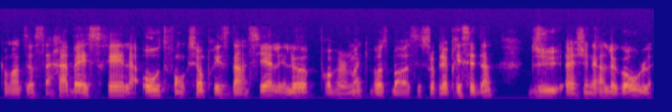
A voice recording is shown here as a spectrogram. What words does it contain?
comment dire, ça rabaisserait la haute fonction présidentielle. Et là, probablement qu'il va se baser sur le précédent du euh, général de Gaulle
